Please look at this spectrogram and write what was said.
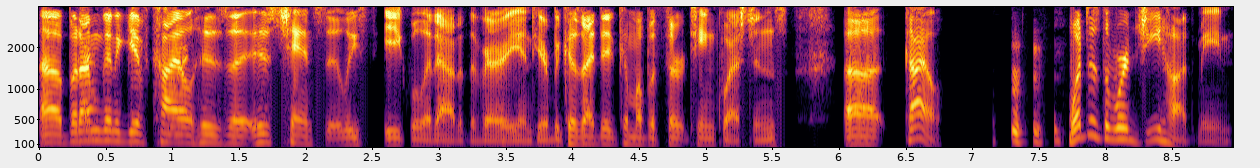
Uh, but I'm going to give Kyle his uh, his chance to at least equal it out at the very end here because I did come up with 13 questions. Uh, Kyle, what does the word jihad mean?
